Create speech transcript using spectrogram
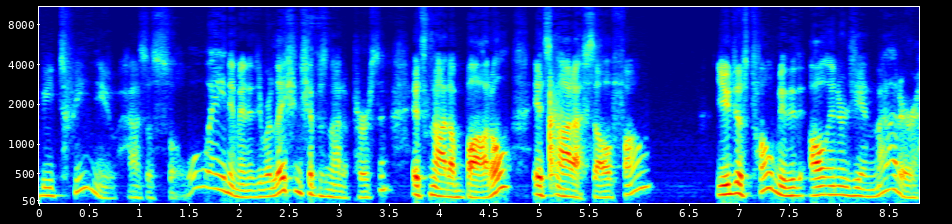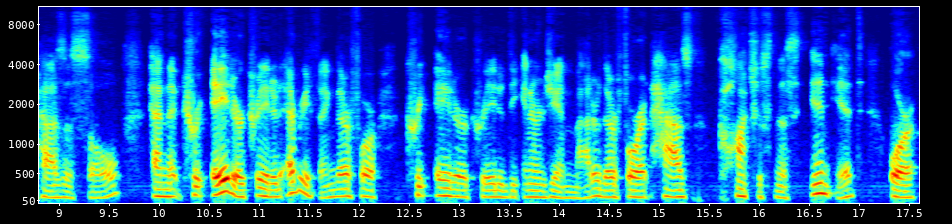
between you has a soul. Well wait a minute. The relationship is not a person. It's not a bottle. It's not a cell phone. You just told me that all energy and matter has a soul and that creator created everything. Therefore creator created the energy and matter. Therefore it has consciousness in it or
